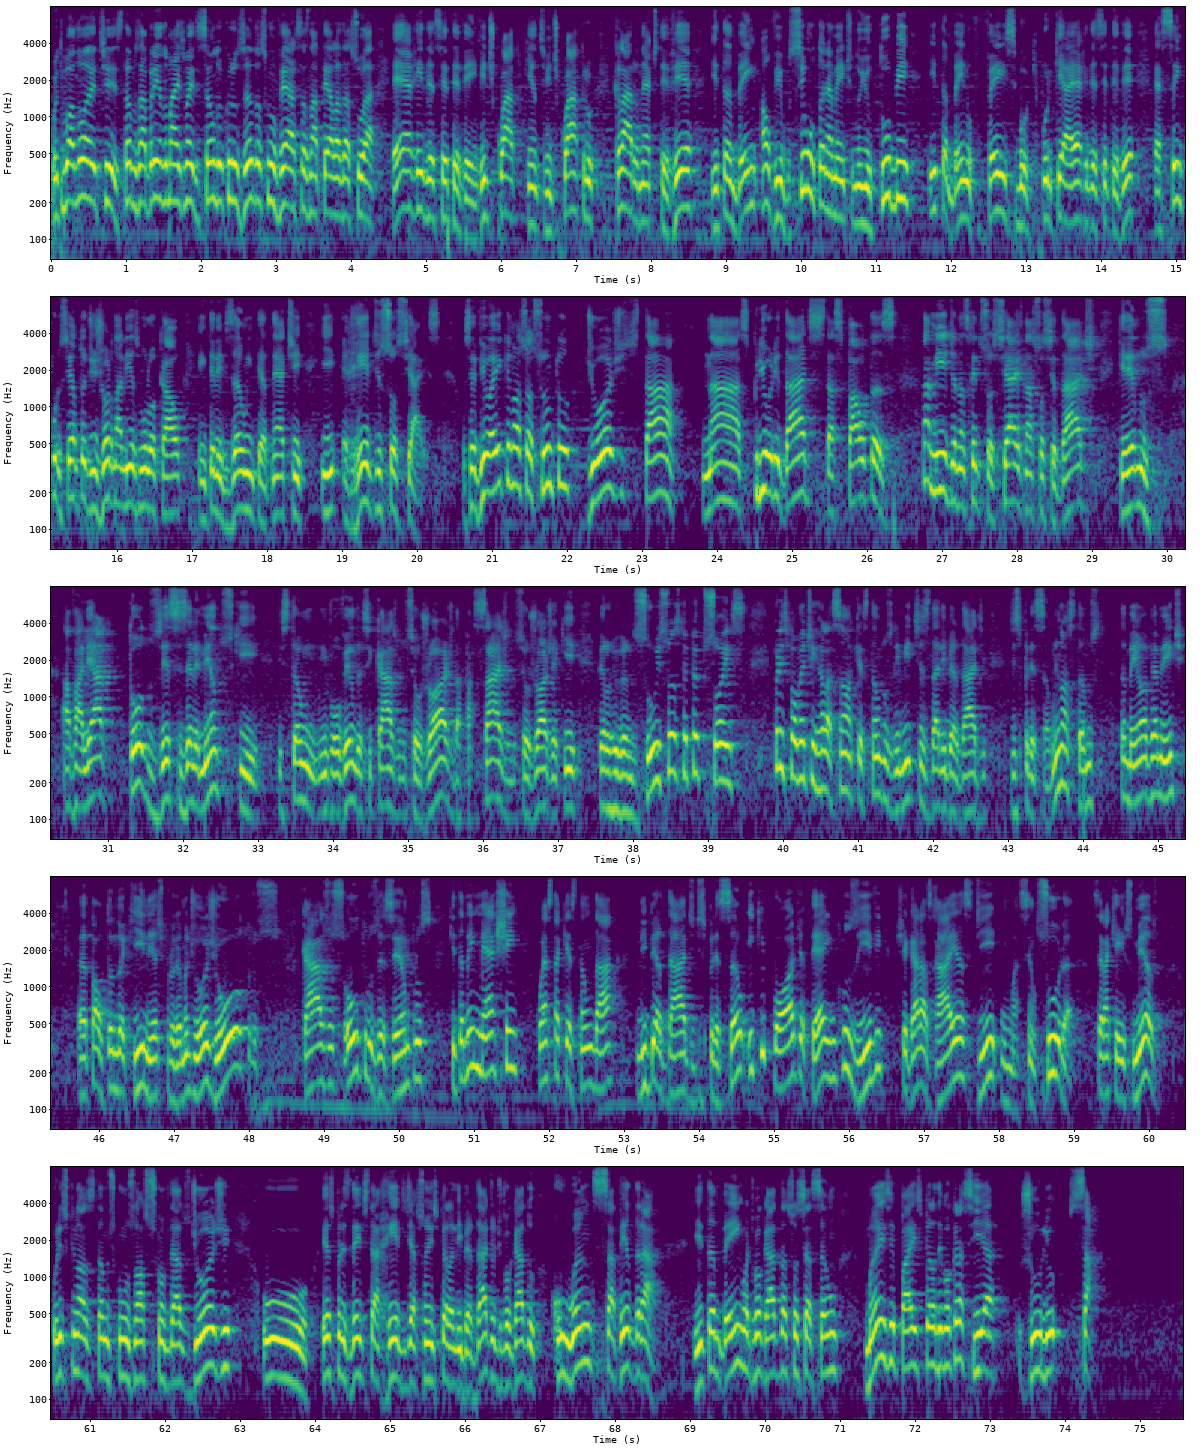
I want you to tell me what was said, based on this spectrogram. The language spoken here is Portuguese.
Muito boa noite. Estamos abrindo mais uma edição do Cruzando as Conversas na tela da sua RDC TV em 24 524, Claro Net TV e também ao vivo, simultaneamente no YouTube e também no Facebook, porque a RDC TV é 100% de jornalismo local em televisão, internet e redes sociais. Você viu aí que nosso assunto de hoje está nas prioridades das pautas na mídia, nas redes sociais, na sociedade Queremos avaliar todos esses elementos que estão envolvendo esse caso do seu Jorge, da passagem do seu Jorge aqui pelo Rio Grande do Sul e suas repercussões, principalmente em relação à questão dos limites da liberdade de expressão. E nós estamos também, obviamente, eh, pautando aqui neste programa de hoje outros casos, outros exemplos que também mexem com esta questão da liberdade de expressão e que pode até, inclusive, chegar às raias de uma censura Será que é isso mesmo? Por isso que nós estamos com os nossos convidados de hoje, o ex-presidente da Rede de Ações pela Liberdade, o advogado Juan Saavedra, e também o advogado da Associação Mães e Pais pela Democracia, Júlio Sá.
